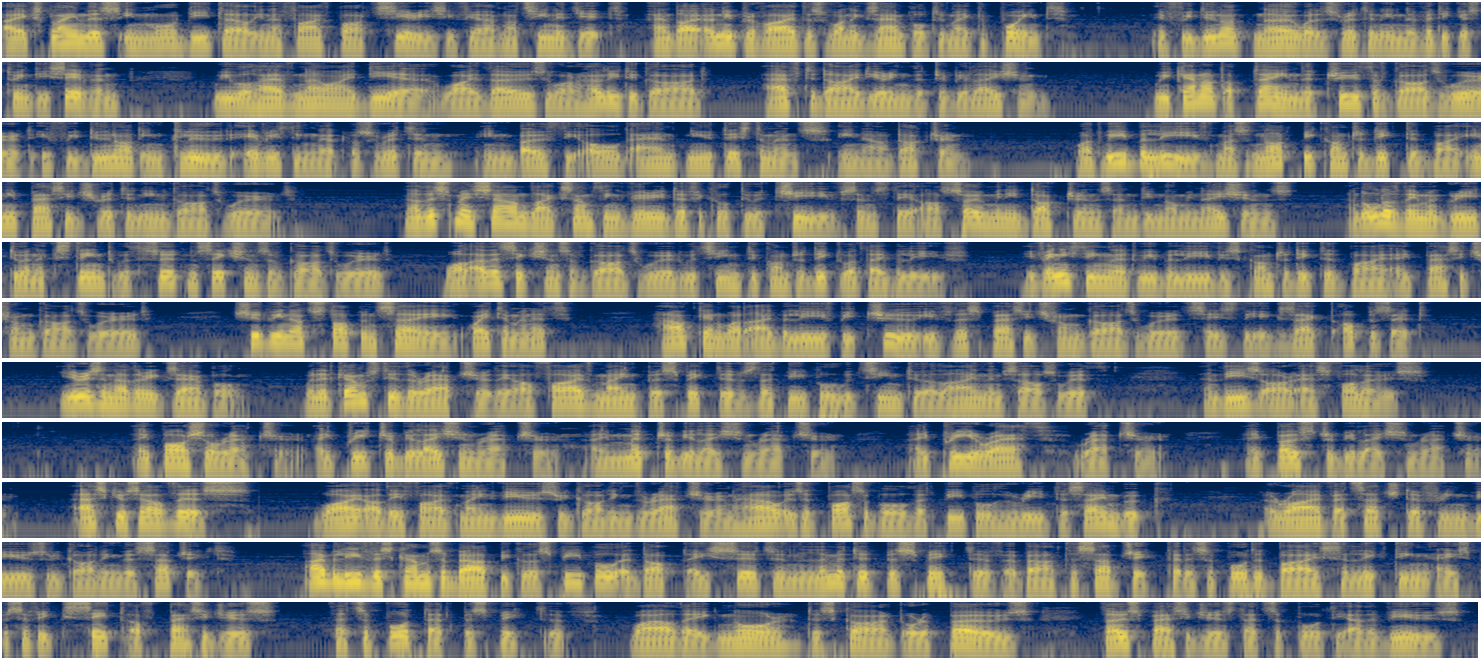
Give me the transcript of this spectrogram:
I explain this in more detail in a five part series if you have not seen it yet, and I only provide this one example to make a point. If we do not know what is written in Leviticus 27, we will have no idea why those who are holy to God have to die during the tribulation. We cannot obtain the truth of God's Word if we do not include everything that was written in both the Old and New Testaments in our doctrine. What we believe must not be contradicted by any passage written in God's Word. Now, this may sound like something very difficult to achieve since there are so many doctrines and denominations, and all of them agree to an extent with certain sections of God's Word, while other sections of God's Word would seem to contradict what they believe. If anything that we believe is contradicted by a passage from God's Word, should we not stop and say, wait a minute, how can what I believe be true if this passage from God's Word says the exact opposite? Here is another example. When it comes to the rapture, there are five main perspectives that people would seem to align themselves with, and these are as follows a partial rapture, a pre tribulation rapture, a mid tribulation rapture, a pre wrath rapture, a post tribulation rapture. Ask yourself this why are there five main views regarding the rapture, and how is it possible that people who read the same book arrive at such differing views regarding this subject? I believe this comes about because people adopt a certain limited perspective about the subject that is supported by selecting a specific set of passages that support that perspective, while they ignore, discard, or oppose those passages that support the other views.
